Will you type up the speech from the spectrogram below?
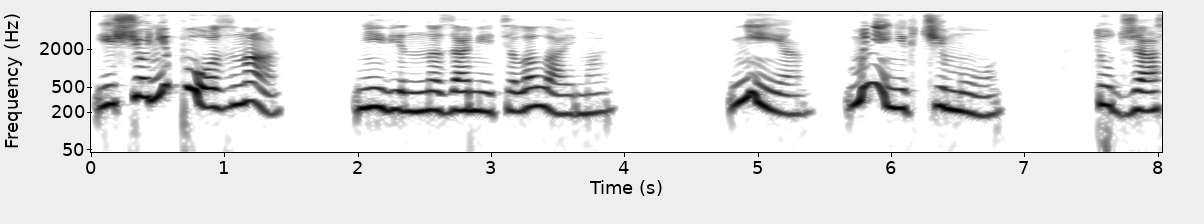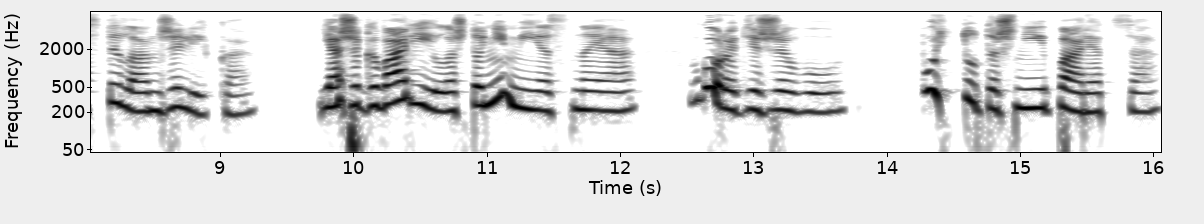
Еще не поздно, невинно заметила Лайма. Не, мне ни к чему. Тут же остыла Анжелика. Я же говорила, что не местная, в городе живу. Пусть тутошние парятся.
